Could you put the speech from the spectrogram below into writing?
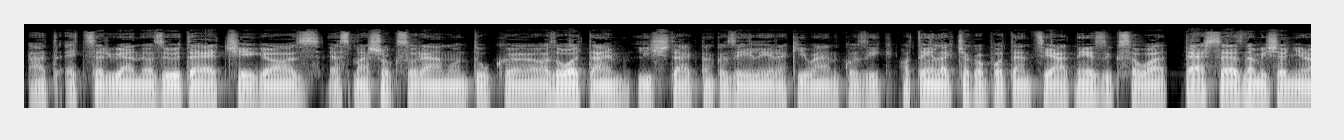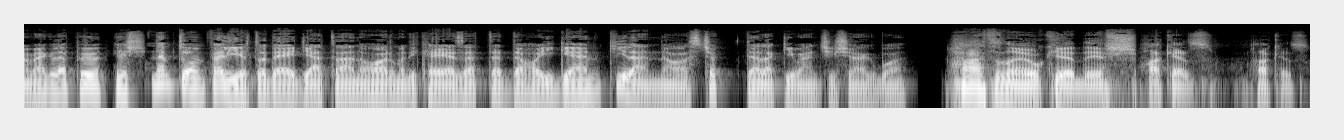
hát egyszerűen az ő tehetsége az, ezt már sokszor elmondtuk, az all-time listák játéknak az élére kívánkozik, ha tényleg csak a potenciált nézzük, szóval persze ez nem is annyira meglepő, és nem tudom, felírtad-e egyáltalán a harmadik helyezettet, de ha igen, ki lenne az, csak tényleg kíváncsiságból. Hát, nagyon jó kérdés. Hakez. Hakez.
